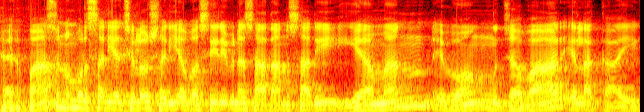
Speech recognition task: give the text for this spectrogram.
হ্যাঁ পাঁচ নম্বর সারিয়া ছিল সারিয়া বাসির ইবনে সাদ আনসারি, ইয়ামান এবং জাবার এলাকায়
